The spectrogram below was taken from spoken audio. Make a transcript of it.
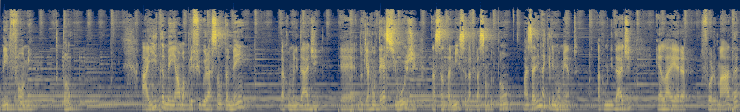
nem fome do pão. Aí também há uma prefiguração também da comunidade é, do que acontece hoje na Santa Missa da fração do pão, mas ali naquele momento a comunidade ela era formada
